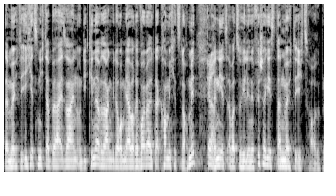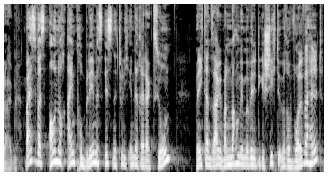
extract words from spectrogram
da möchte ich jetzt nicht dabei sein. Und die Kinder sagen wiederum, ja, aber Revolver, da komme ich jetzt noch mit. Genau. Wenn du jetzt aber zu Helene Fischer gehst, dann möchte ich zu Hause bleiben. Weißt du, was auch noch ein Problem ist, ist natürlich in der Redaktion. Wenn ich dann sage, wann machen wir mal wieder die Geschichte über Revolverheld,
